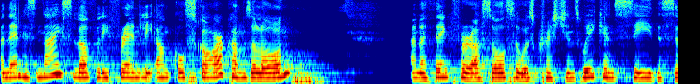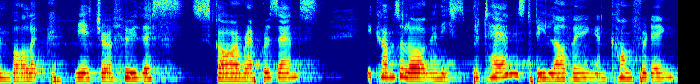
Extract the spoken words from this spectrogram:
And then his nice, lovely, friendly Uncle Scar comes along. And I think for us also as Christians, we can see the symbolic nature of who this scar represents. He comes along and he pretends to be loving and comforting,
